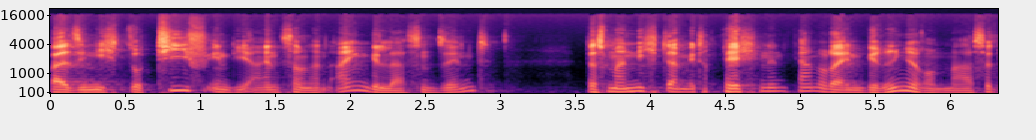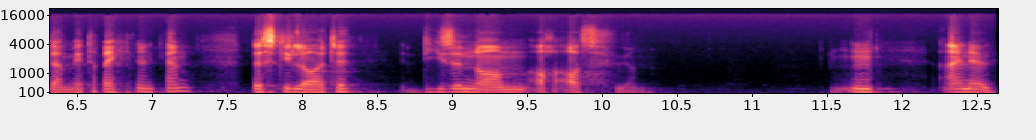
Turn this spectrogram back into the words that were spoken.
weil sie nicht so tief in die Einzelnen eingelassen sind, dass man nicht damit rechnen kann oder in geringerem Maße damit rechnen kann, dass die Leute diese Normen auch ausführen. Hm, eine,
